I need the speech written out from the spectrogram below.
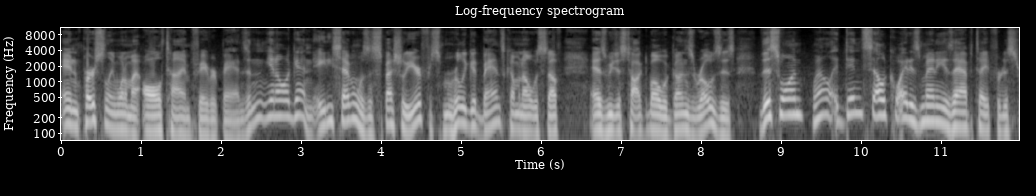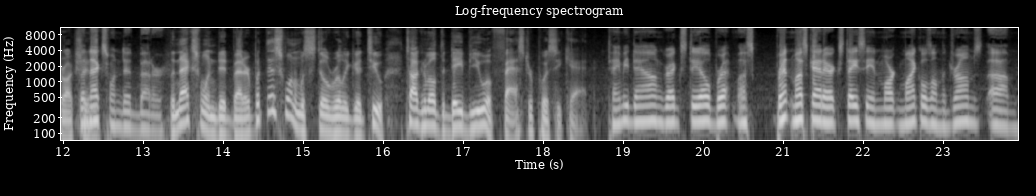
And personally, one of my all-time favorite bands. And you know, again, '87 was a special year for some really good bands coming out with stuff, as we just talked about with Guns N' Roses. This one, well, it didn't sell quite as many as Appetite for Destruction. The next one did better. The next one did better, but this one was still really good too. Talking about the debut of Faster Pussycat. Taime Downe, Greg Steele, Brett Mus- Brent Muscat, Eric Stacy, and Mark Michaels on the drums. Um,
